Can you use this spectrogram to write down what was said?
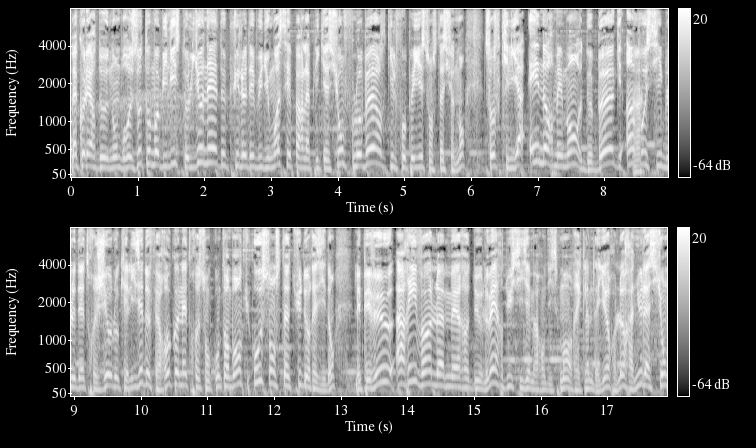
La colère de nombreux automobilistes lyonnais depuis le début du mois, c'est par l'application Flowbird qu'il faut payer son stationnement. Sauf qu'il y a énormément de bugs, impossible d'être géolocalisé, de faire reconnaître son compte en banque ou son statut de résident. Les PVE arrivent, hein, le maire du, le maire du 6e arrondissement réclame d'ailleurs leur annulation.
